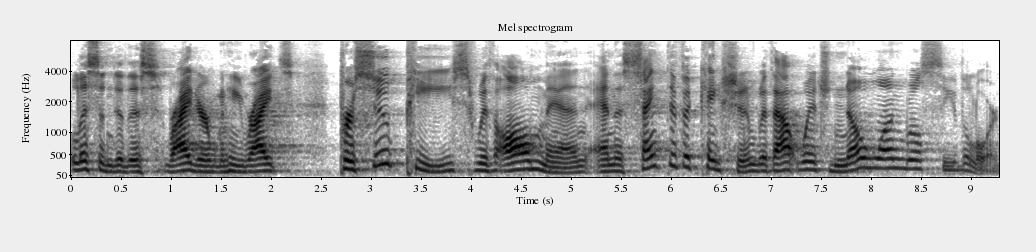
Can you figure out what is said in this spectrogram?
listen to this writer when he writes Pursue peace with all men and the sanctification without which no one will see the Lord.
